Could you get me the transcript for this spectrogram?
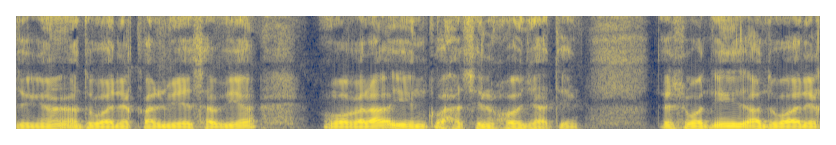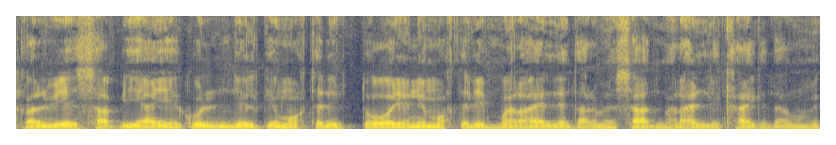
جگہ اتوار قلبی صویہ وغیرہ یہ ان کو حاصل ہو جاتے۔ ہیں تو اس ہوتی ہیں ادوار قلبی صفیہ یہ کل دل کے مختلف طور یعنی مختلف مراحل نے تار میں سات مراحل لکھا ہے کتابوں میں۔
